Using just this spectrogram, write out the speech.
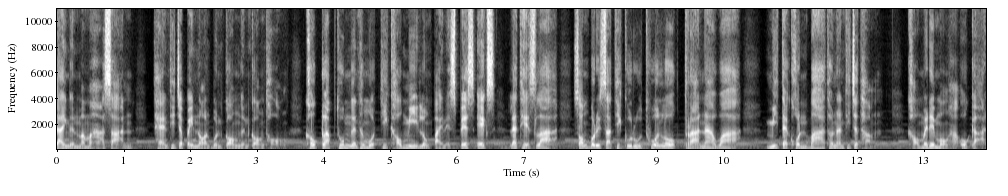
ได้เงินมามหาศาล แทนที่จะไปนอนบนกองเงินกองทอง เขากลับทุ่มเงินทั้งหมดที่เขามีลงไปใน SpaceX และ Tesla สองบริษัทที่กูรูทั่วโลกตราหน้าว่า มีแต่คนบ้าเท่านั้นที่จะทำ เขาไม่ได้มองหาโอกาส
